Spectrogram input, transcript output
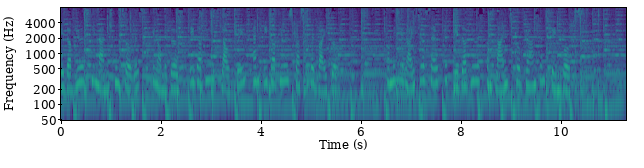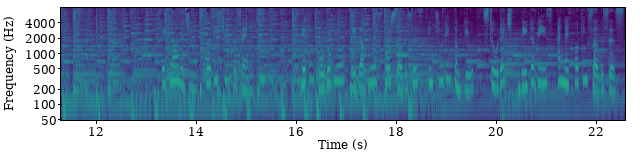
AWS Key Management Service, Kilometers, AWS CloudTrail, and AWS Trusted Advisor. Familiarize yourself with AWS compliance programs and frameworks. Technology 33%. Get an overview of AWS core services, including compute, storage, database, and networking services.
